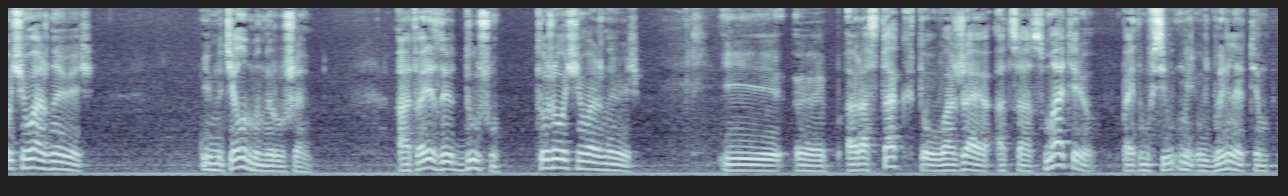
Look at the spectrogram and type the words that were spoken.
Очень важная вещь. Именно тело мы нарушаем. А Творец дает душу. Тоже очень важная вещь. И э, а раз так, то уважаю отца с матерью, Поэтому Всев... мы говорили на эту тему,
